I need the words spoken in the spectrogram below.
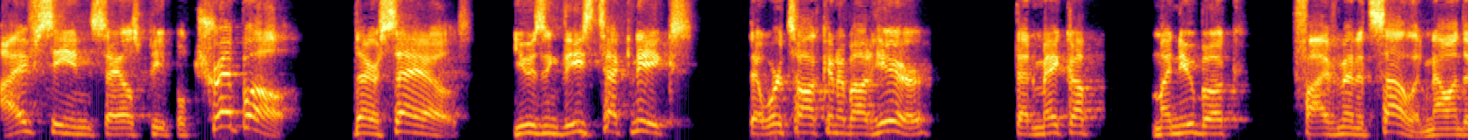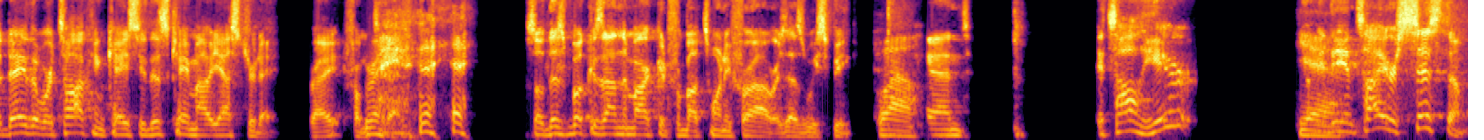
I've seen salespeople triple their sales using these techniques that we're talking about here that make up my new book, Five Minute Selling. Now, on the day that we're talking, Casey, this came out yesterday, right? From today. So this book is on the market for about 24 hours as we speak. Wow. And it's all here. Yeah. I mean, the entire system.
